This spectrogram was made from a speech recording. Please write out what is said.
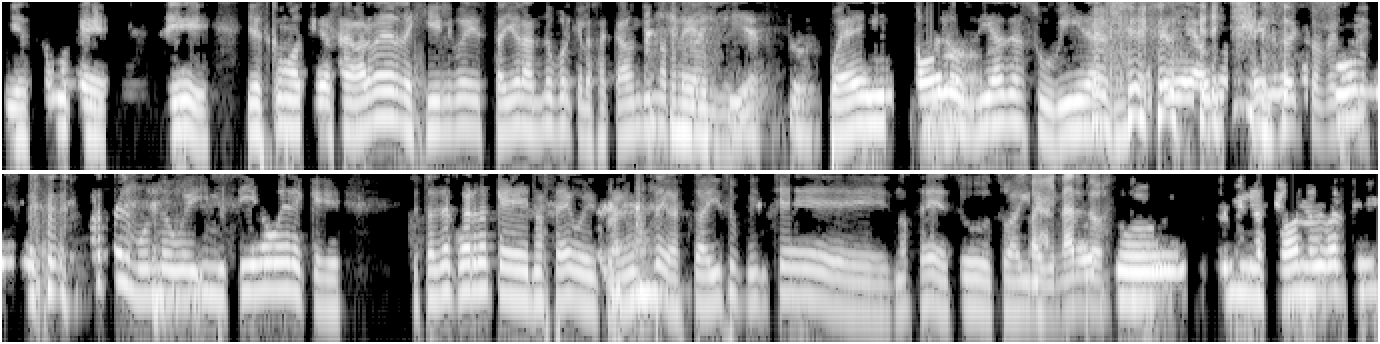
Y es como que, Sí, y es como que, o sea, Bárbara de Regil, güey, está llorando porque la sacaron de un hotel. es cierto. Puede ir todos los días de su vida. Sí, exactamente. Es parte del mundo, güey. Y mi tío, güey, de que, ¿estás de acuerdo que, no sé, güey, probablemente se gastó ahí su pinche, no sé, su, su aguinaldo, su, su terminación o algo así?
